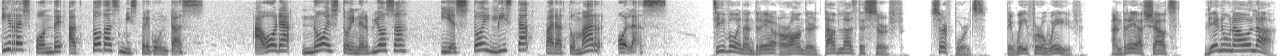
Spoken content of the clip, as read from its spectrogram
y responde a todas mis preguntas. Ahora no estoy nerviosa y estoy lista para tomar olas. Tivo and Andrea are on their tablas de surf, surfboards. They wait for a wave. Andrea shouts, Viene una ola!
